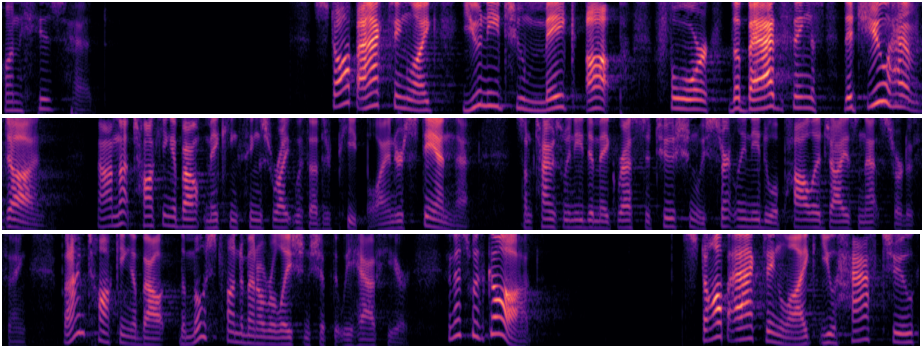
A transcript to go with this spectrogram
on his head. Stop acting like you need to make up for the bad things that you have done. Now, I'm not talking about making things right with other people. I understand that. Sometimes we need to make restitution. We certainly need to apologize and that sort of thing. But I'm talking about the most fundamental relationship that we have here, and that's with God. Stop acting like you have to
